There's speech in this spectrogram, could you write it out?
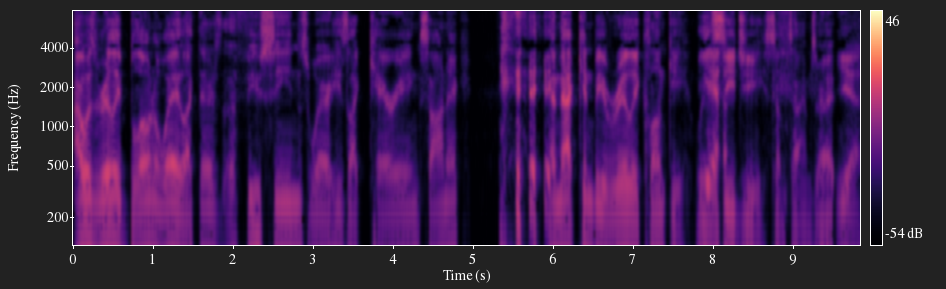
I was really blown away. Like, there's a few scenes where he's like carrying Sonic, and that can be really clunky with Yeah. CG sometimes, right? yeah.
